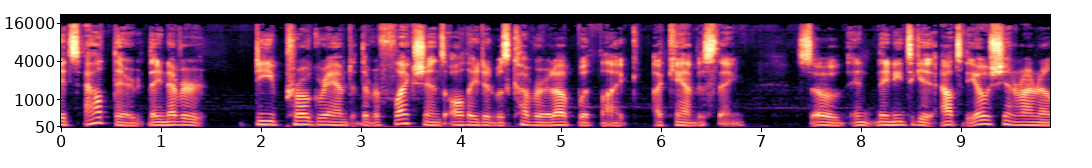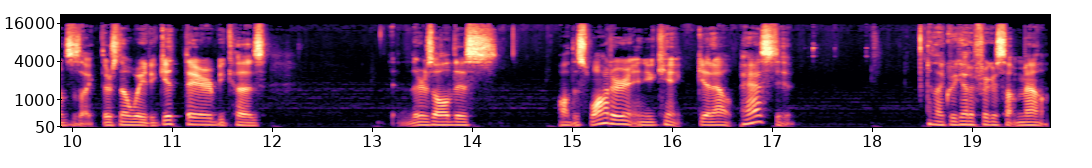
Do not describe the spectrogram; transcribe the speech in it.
it's out there. They never deprogrammed the reflections. All they did was cover it up with like a canvas thing. So and they need to get out to the ocean. Ryan reynolds is like there's no way to get there because there's all this all this water and you can't get out past it. And like we got to figure something out.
